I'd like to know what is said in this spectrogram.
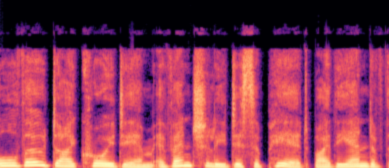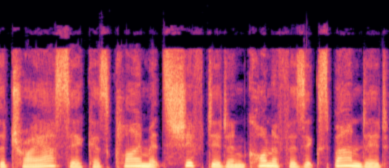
Although dicroidium eventually disappeared by the end of the Triassic as climates shifted and conifers expanded,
